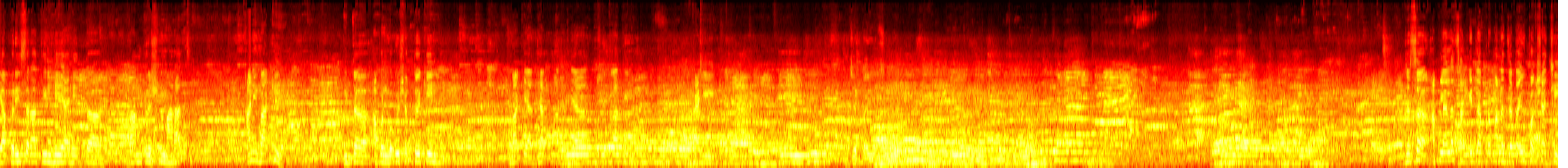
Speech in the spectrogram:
या परिसरातील हे आहेत रामकृष्ण महाराज. आणि बाकी इथं आपण बघू शकतो की बाकी अध्यात्मातल्या क्षेत्रातील काही जटायू जसं आपल्याला सांगितल्याप्रमाणे जटायू पक्षाची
